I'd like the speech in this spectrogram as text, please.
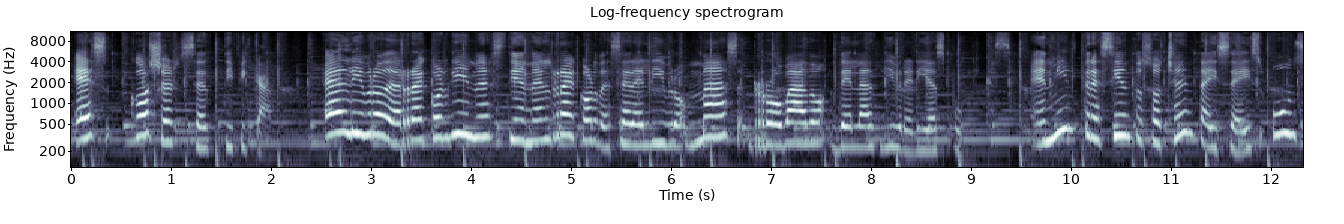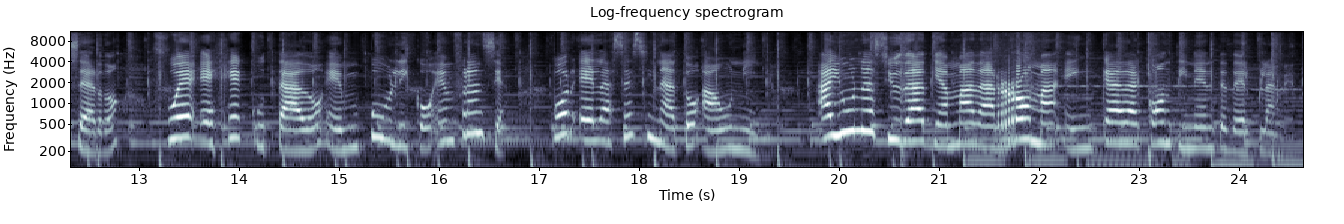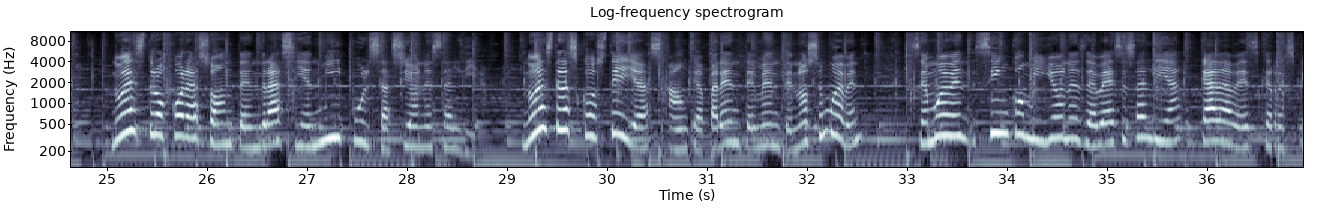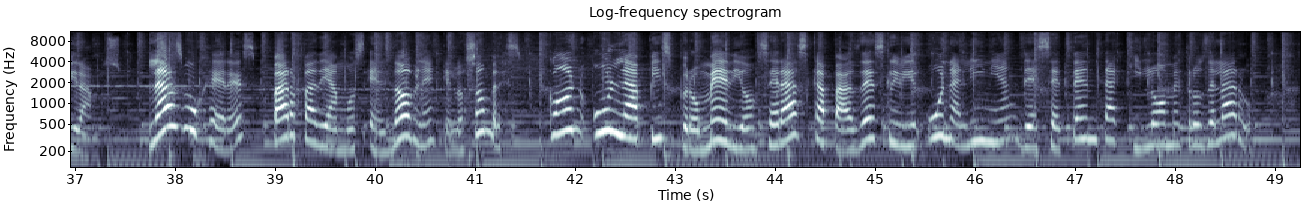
es kosher certificado. El libro de récord Guinness tiene el récord de ser el libro más robado de las librerías públicas. En 1386, un cerdo fue ejecutado en público en Francia por el asesinato a un niño. Hay una ciudad llamada Roma en cada continente del planeta. Nuestro corazón tendrá 100.000 pulsaciones al día. Nuestras costillas, aunque aparentemente no se mueven, se mueven 5 millones de veces al día cada vez que respiramos. Las mujeres parpadeamos el doble que los hombres. Con un lápiz promedio serás capaz de escribir una línea de 70 kilómetros de largo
